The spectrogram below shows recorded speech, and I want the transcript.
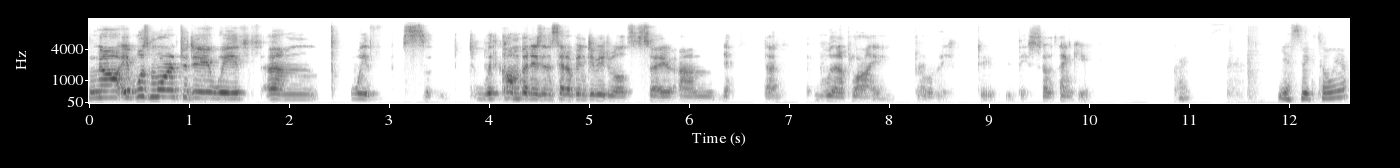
no, it was more to do with um, with with companies instead of individuals. So um, yeah, that wouldn't apply probably do this. So thank you. Great. Yes, Victoria.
